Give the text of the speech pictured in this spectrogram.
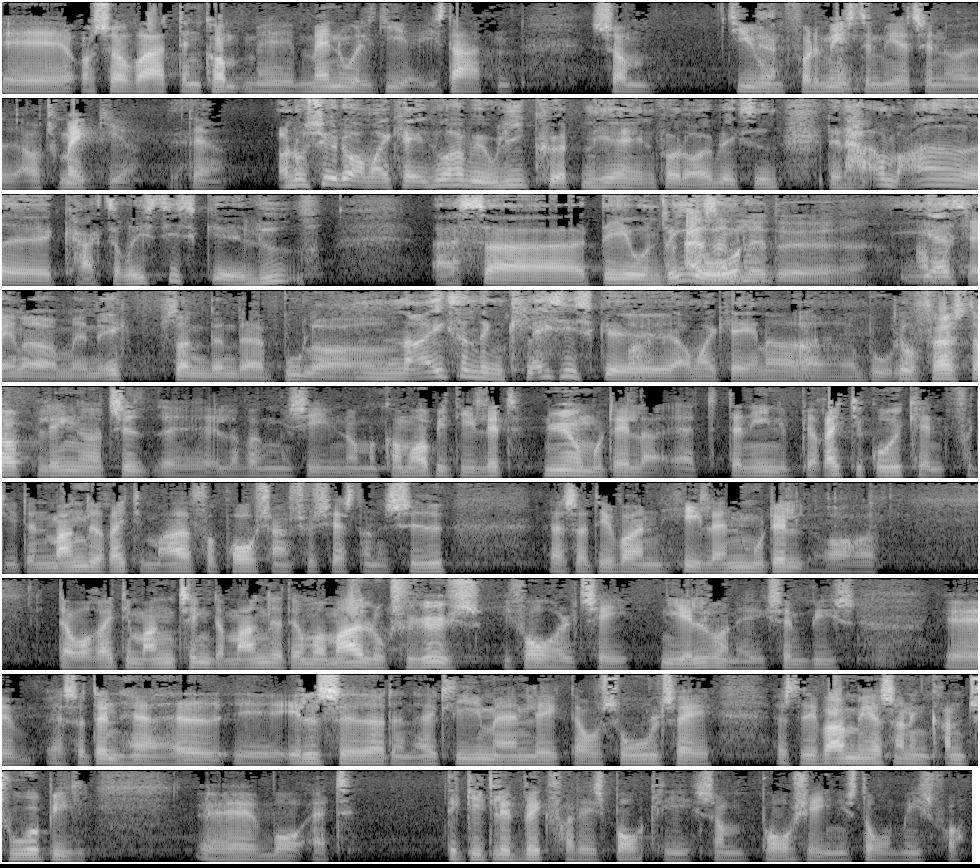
Øh, og så var, at den kom med manuel gear i starten, som de jo Ja. for det meste mere til noget automatgear ja. der. Og nu siger du amerikansk, nu har vi jo lige kørt den her ind for et øjeblik siden. Den har jo meget øh, karakteristisk øh, lyd. Altså, det er jo en V8. Det er sådan lidt øh, amerikanere, men ikke sådan den der buller. Nej, ikke sådan den klassiske øh, amerikaner Det buller. var først op længere tid, øh, eller hvad kan man sige, når man kommer op i de lidt nyere modeller, at den egentlig blev rigtig godkendt, fordi den manglede rigtig meget fra Porsche-entusiasternes side. Altså, det var en helt anden model, og der var rigtig mange ting, der manglede. Den var meget luksuriøs i forhold til 911'erne eksempelvis. Øh, altså den her havde øh, elsæder, den havde klimaanlæg, der var soltag. Altså det var mere sådan en Grand Tour-bil, øh, hvor at det gik lidt væk fra det sportlige, som Porsche egentlig står mest for.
